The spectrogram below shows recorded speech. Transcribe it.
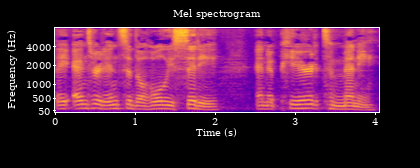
they entered into the holy city and appeared to many.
